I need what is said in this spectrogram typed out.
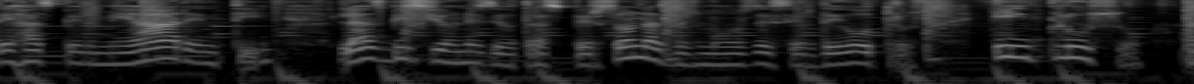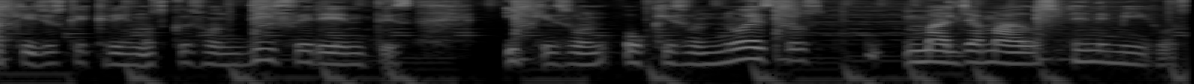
dejas permear en ti las visiones de otras personas, los modos de ser de otros, incluso aquellos que creemos que son diferentes y que son o que son nuestros mal llamados enemigos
